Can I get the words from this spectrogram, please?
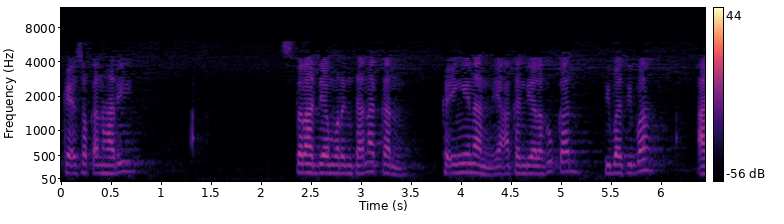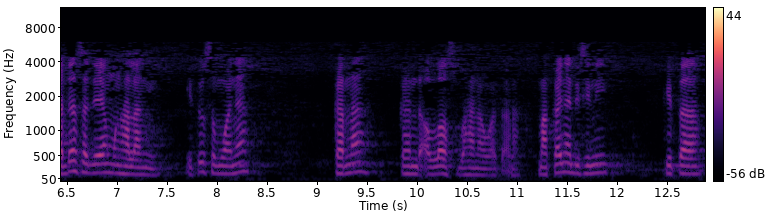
keesokan hari setelah dia merencanakan keinginan yang akan dia lakukan, tiba-tiba ada saja yang menghalangi. Itu semuanya karena kehendak Allah Subhanahu wa taala. Makanya di sini kita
